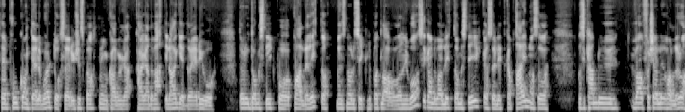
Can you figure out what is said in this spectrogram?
til pro-konti eller World så er det jo ikke spørsmål om hva, hva, jeg hadde vært i laget. Da er det jo da er det domestikk på, på alle ritt. Mens når du sykler på et lavere nivå, så kan det være litt domestikk og så litt kaptein. Og så, og så kan du være forskjellige roller da,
